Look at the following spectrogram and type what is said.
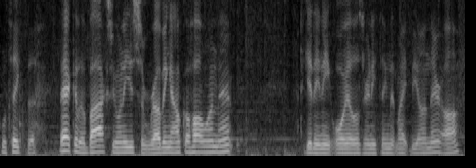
We'll take the back of the box. We want to use some rubbing alcohol on that get any oils or anything that might be on there off.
